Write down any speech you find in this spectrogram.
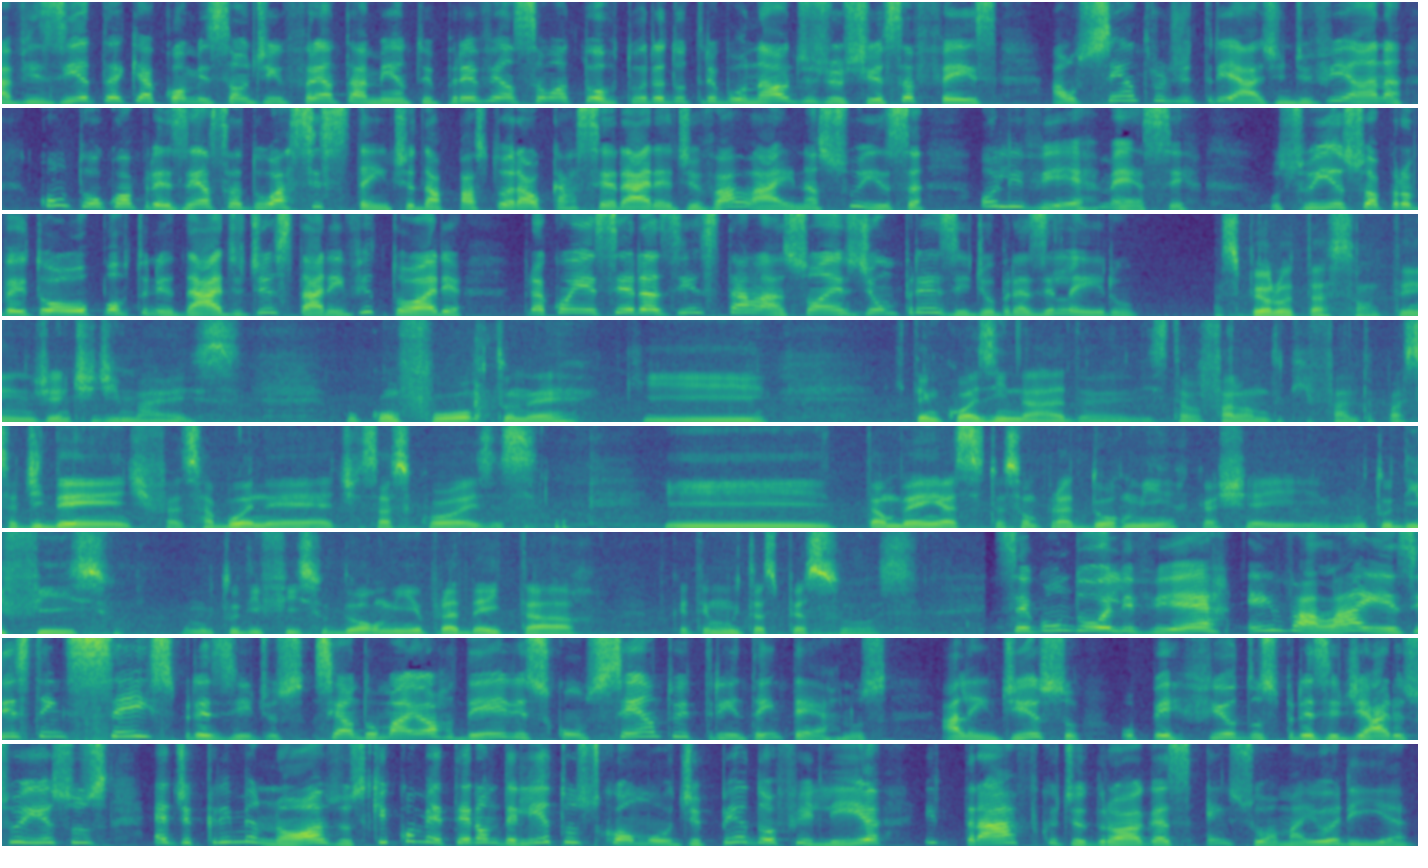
A visita que a Comissão de Enfrentamento e Prevenção à Tortura do Tribunal de Justiça fez ao Centro de Triagem de Viana contou com a presença do assistente da Pastoral Carcerária de Valai, na Suíça, Olivier Messer. O suíço aproveitou a oportunidade de estar em Vitória para conhecer as instalações de um presídio brasileiro. A superlotação tem gente demais, o conforto, né, que tem quase nada. Ele estava falando que falta pasta de dente, sabonete, essas coisas. E também a situação para dormir, que achei muito difícil. É muito difícil dormir para deitar, porque tem muitas pessoas. Segundo Olivier, em Valai existem seis presídios, sendo o maior deles com 130 internos. Além disso, o perfil dos presidiários suíços é de criminosos que cometeram delitos como o de pedofilia e tráfico de drogas, em sua maioria.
